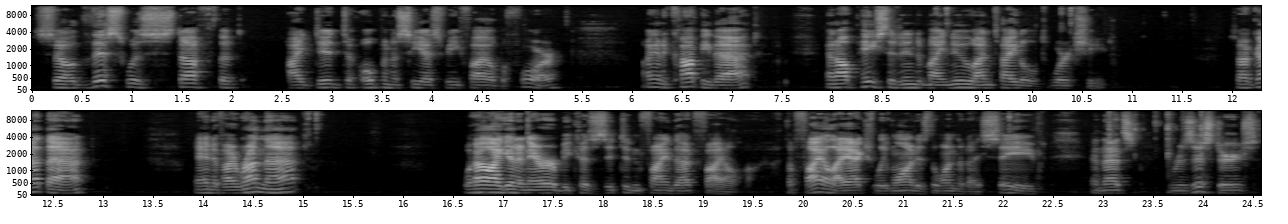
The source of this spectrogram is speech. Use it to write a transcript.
So this was stuff that I did to open a CSV file before. I'm going to copy that and I'll paste it into my new untitled worksheet. So I've got that. And if I run that, well, I get an error because it didn't find that file. The file I actually want is the one that I saved, and that's resistors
